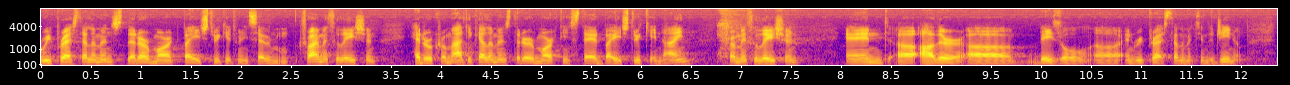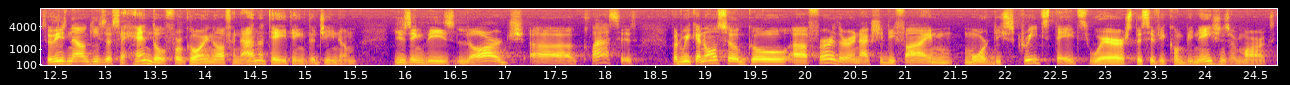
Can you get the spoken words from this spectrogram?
repressed elements that are marked by H3K27 trimethylation, heterochromatic elements that are marked instead by H3K9 trimethylation, and other basal and repressed elements in the genome. So this now gives us a handle for going off and annotating the genome using these large classes but we can also go uh, further and actually define more discrete states where specific combinations of marks uh,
